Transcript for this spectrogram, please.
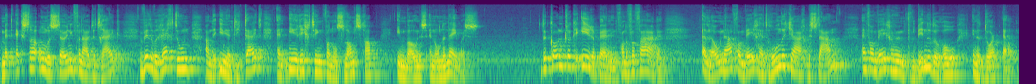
Met extra ondersteuning vanuit het Rijk willen we recht doen aan de identiteit en inrichting van ons landschap, inwoners en ondernemers. De koninklijke erepenning van de Vervaren en Lona vanwege het 100-jarig bestaan en vanwege hun verbindende rol in het dorp El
